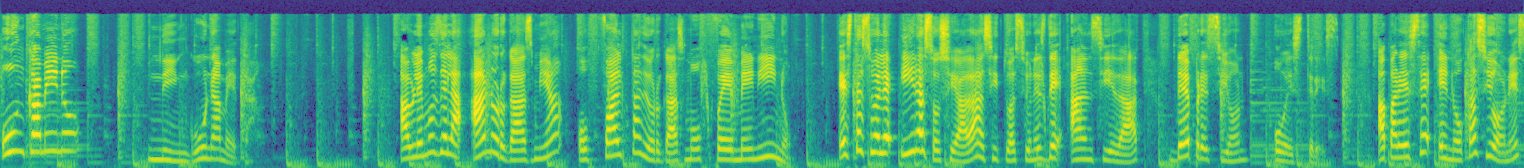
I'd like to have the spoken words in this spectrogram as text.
Un camino, ninguna meta. Hablemos de la anorgasmia o falta de orgasmo femenino. Esta suele ir asociada a situaciones de ansiedad, depresión o estrés. Aparece en ocasiones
